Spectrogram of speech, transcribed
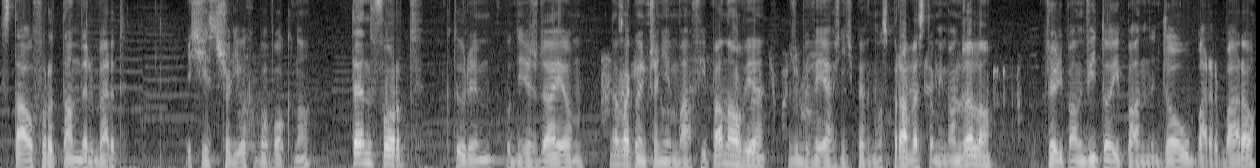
stał Fort Thunderbird, jeśli się strzeliło chyba w okno. Ten fort, którym podjeżdżają na zakończenie mafii panowie, żeby wyjaśnić pewną sprawę z Tommy Mangelo, czyli pan Vito i pan Joe Barbaro.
